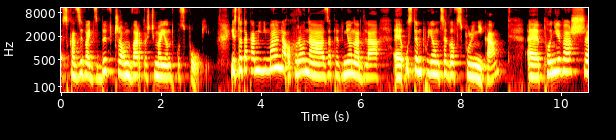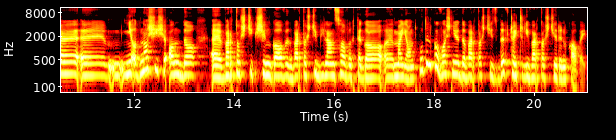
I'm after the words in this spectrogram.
wskazywać zbywczą wartość majątku spółki. Jest to taka minimalna ochrona zapewniona dla e, ustępującego wspólnika, e, ponieważ e, nie odnosi się on do wartości księgowych, wartości bilansowych tego majątku, tylko właśnie do wartości zbywczej, czyli wartości rynkowej.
